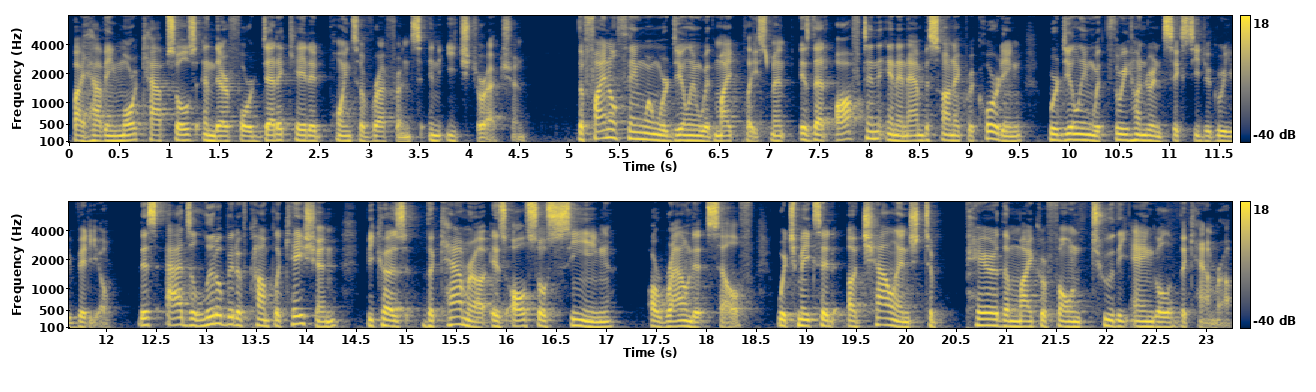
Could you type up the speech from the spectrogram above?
by having more capsules and therefore dedicated points of reference in each direction. The final thing when we're dealing with mic placement is that often in an ambisonic recording, we're dealing with 360 degree video. This adds a little bit of complication because the camera is also seeing around itself, which makes it a challenge to pair the microphone to the angle of the camera.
